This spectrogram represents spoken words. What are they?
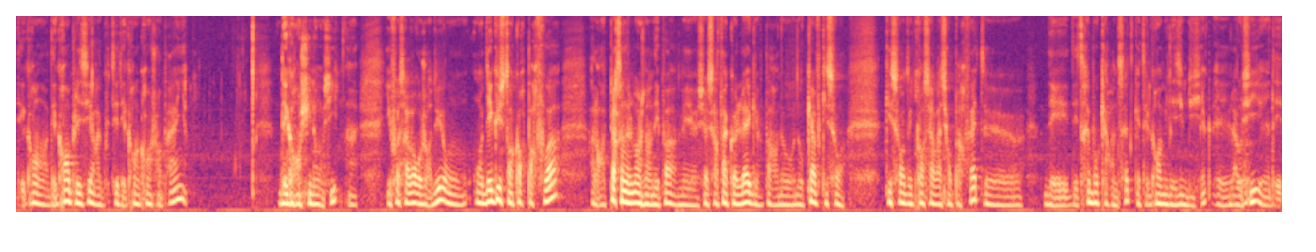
des, grands, des grands plaisirs à goûter des grands, grands champagnes. Des grands chinons aussi. Hein. Il faut savoir aujourd'hui, on, on, déguste encore parfois. Alors personnellement, je n'en ai pas, mais j'ai certains collègues par nos, nos caves qui sont qui sont d'une conservation parfaite, euh, des, très beaux 47 qui étaient le grand millésime du siècle. Et là aussi, il y a des,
